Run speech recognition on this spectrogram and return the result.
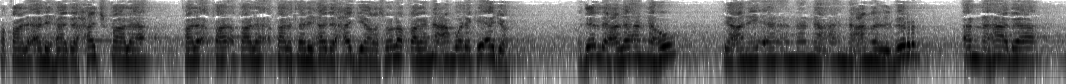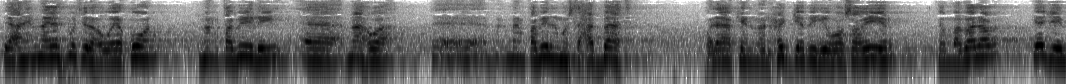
فقال ألي هذا حج؟ قال قال قال قالت ألي هذا حج يا رسول الله؟ قال نعم ولك أجر. ودل على أنه يعني أن أن عمل البر أن هذا يعني ما يثبت له ويكون من قبيل آه، ما هو آه، من قبيل المستحبات. ولكن من حج به وهو صغير ثم بلغ يجب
